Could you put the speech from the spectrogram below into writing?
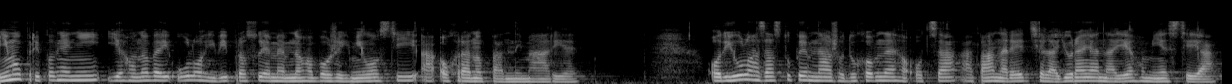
Mimo priplnení jeho novej úlohy vyprosujeme mnoho Božích milostí a ochranu Panny Márie. Od júla zastupujem nášho duchovného otca a pána riaditeľa Juraja na jeho mieste ja –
